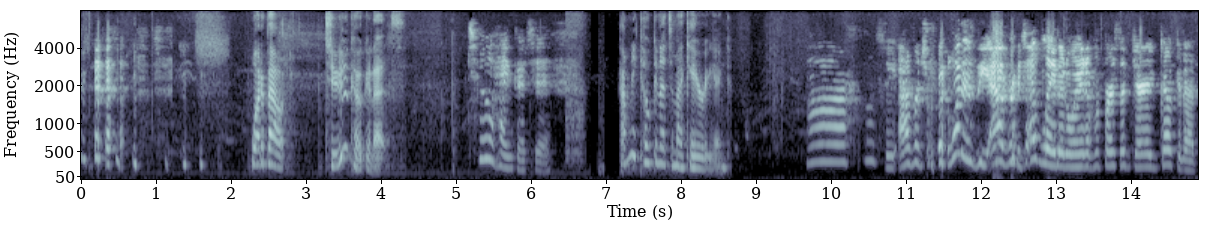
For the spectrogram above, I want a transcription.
what about two coconuts? Two handkerchiefs. How many coconuts am I carrying? Uh, let's see. Average. What is the average unladen weight of a person carrying coconuts?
